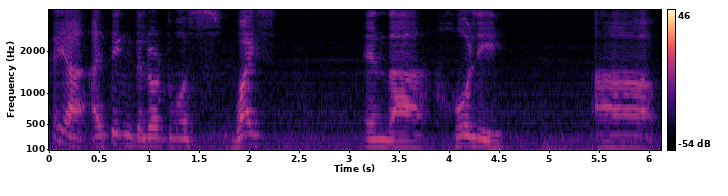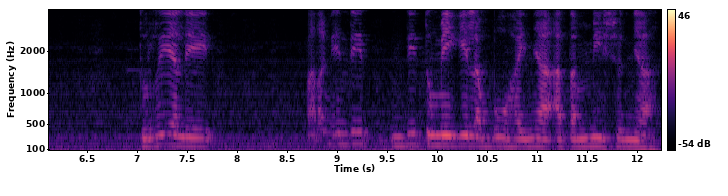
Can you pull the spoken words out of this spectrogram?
Kaya, I think the Lord was wise and uh, holy uh, to really parang hindi hindi tumigil ang buhay niya at ang mission niya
